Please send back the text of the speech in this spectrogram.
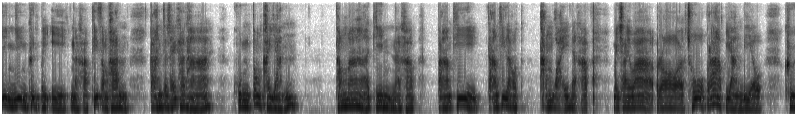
ยิ่งยิ่งขึ้นไปอีกนะครับ ที่สำคัญการจะใช้คาถา คุณต้องขยันทำมาหากินนะครับ ตามที่ตามที่เรา ทำไหวนะครับ ไม่ใช่ว่ารอโชคลาภอย่างเดียว คือ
